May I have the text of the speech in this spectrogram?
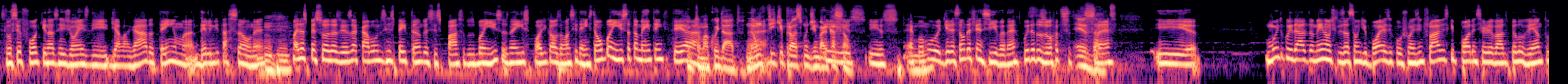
Se você for aqui nas regiões de, de alagado, tem uma delimitação, né? Uhum. Mas as pessoas às vezes acabam desrespeitando esse espaço dos banhistas, né? E isso pode causar um acidente. Então o banhista também tem que ter Tem a. que tomar cuidado. Não É. fique próximo de embarcação. Isso, isso. É como direção defensiva, né? Cuida dos outros. Exato. né? E muito cuidado também na utilização de boias e colchões infláveis que podem ser levados pelo vento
